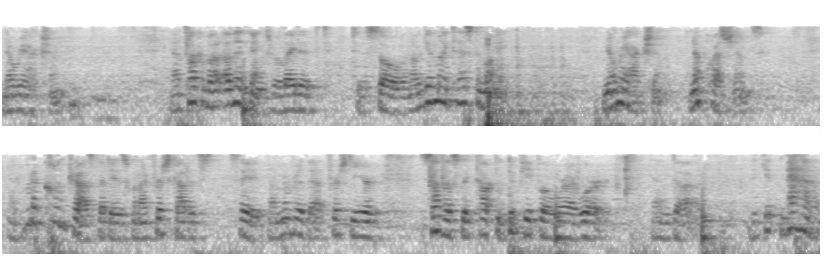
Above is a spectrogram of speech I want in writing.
No reaction. And I'll talk about other things related to the soul, and I'll give my testimony. No reaction, no questions. And what a contrast that is when I first got it saved. I remember that first year zealously talking to people where I worked, and uh, they'd get mad,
